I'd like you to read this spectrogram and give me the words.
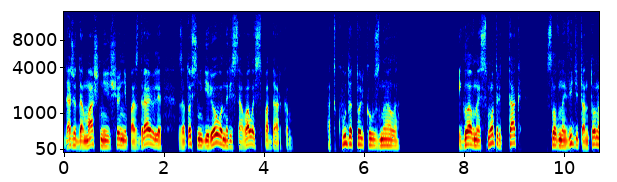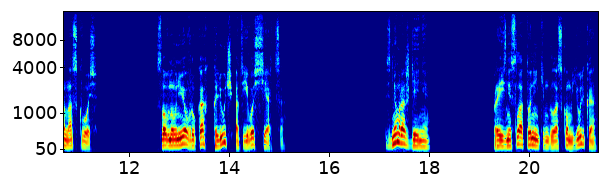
Даже домашние еще не поздравили, зато Снегирева нарисовалась с подарком. Откуда только узнала. И главное, смотрит так, словно видит Антона насквозь. Словно у нее в руках ключ от его сердца. «С днем рождения!» произнесла тоненьким голоском Юлька,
